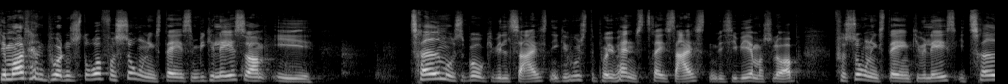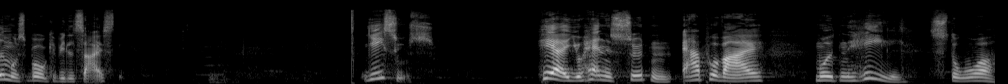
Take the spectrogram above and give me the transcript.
Det måtte han på den store forsoningsdag, som vi kan læse om i 3. Mosebog, kapitel 16. I kan huske det på Johannes 3:16, hvis I vil hjem og slå op. Forsoningsdagen kan vi læse i 3. Mosebog, kapitel 16. Jesus, her i Johannes 17, er på vej mod den helt store,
